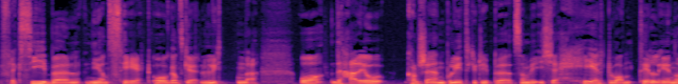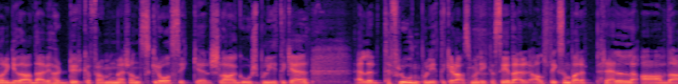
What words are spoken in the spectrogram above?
fleksibel, nyansert og ganske lyttende. Og det her er jo kanskje en politikertype som vi ikke er helt vant til i Norge, da, der vi har dyrka fram en mer sånn skråsikker slagordspolitiker. Eller teflonpolitiker, da, som jeg liker å si, der alt liksom bare preller av. da.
